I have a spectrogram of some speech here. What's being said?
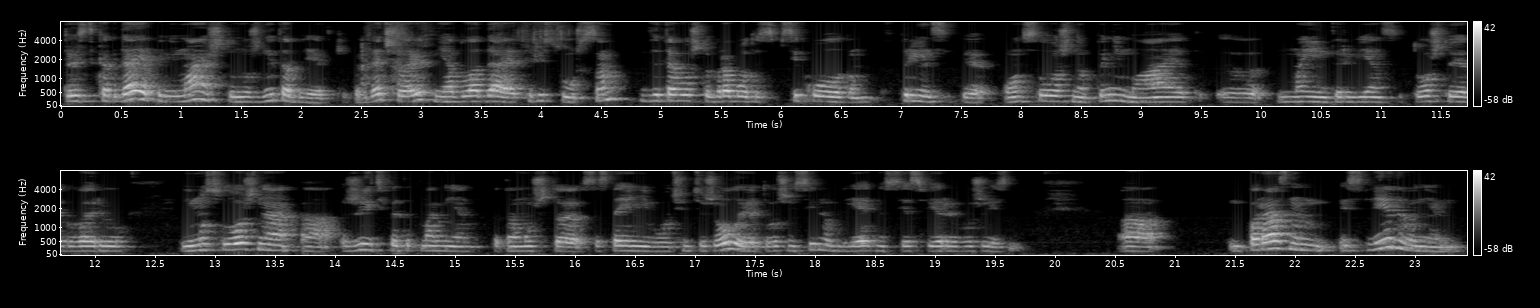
То есть, когда я понимаю, что нужны таблетки, когда человек не обладает ресурсом для того, чтобы работать с психологом, в принципе, он сложно понимает э, мои интервенции, то, что я говорю, ему сложно а, жить в этот момент, потому что состояние его очень тяжелое, и это очень сильно влияет на все сферы его жизни. А, по разным исследованиям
